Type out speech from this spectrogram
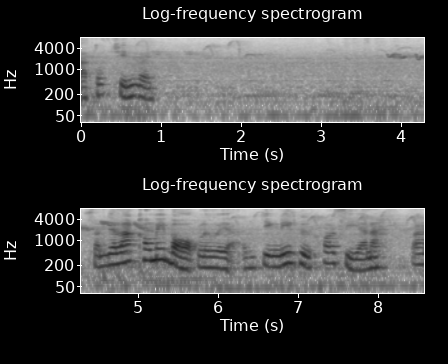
ตัดทุกชิ้นเลย สัญลักษณ์เขาไม่บอกเลยอะ จริงนี่คือข้อเสียนะ ว่า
